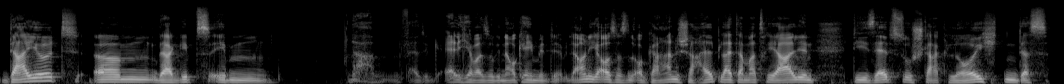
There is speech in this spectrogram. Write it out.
Diode. Ähm, da gibt es eben ja, also ehrlicherweise so genau kenne ich mich auch nicht aus, das sind organische Halbleitermaterialien, die selbst so stark leuchten, dass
